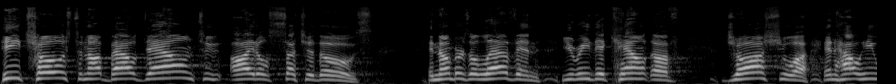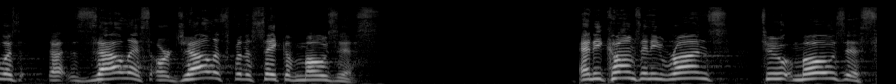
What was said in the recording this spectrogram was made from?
He chose to not bow down to idols such as those. In Numbers 11, you read the account of Joshua and how he was uh, zealous or jealous for the sake of Moses. And he comes and he runs to Moses.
